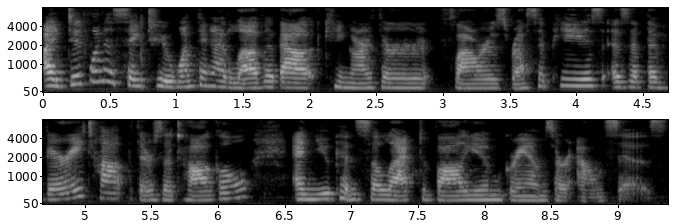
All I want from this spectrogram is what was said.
I did want to say too, one thing I love about King Arthur Flour's recipes is at the very top there's a toggle and you can select volume, grams, or ounces.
